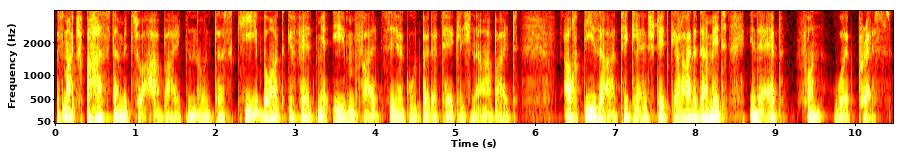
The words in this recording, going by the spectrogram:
Es macht Spaß damit zu arbeiten und das Keyboard gefällt mir ebenfalls sehr gut bei der täglichen Arbeit. Auch dieser Artikel entsteht gerade damit in der App von WordPress.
